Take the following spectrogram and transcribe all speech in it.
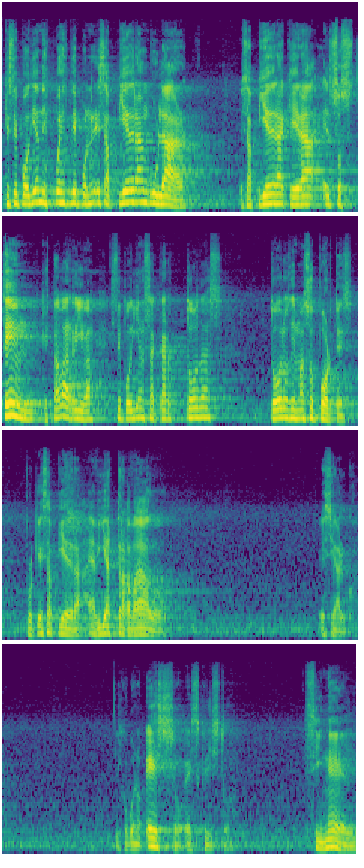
que se podían después de poner esa piedra angular, esa piedra que era el sostén que estaba arriba, se podían sacar todas, todos los demás soportes, porque esa piedra había trabado ese arco. Dijo, bueno, eso es Cristo. Sin Él,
